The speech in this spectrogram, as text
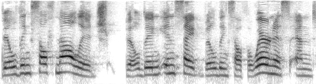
building self knowledge, building insight, building self awareness, and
